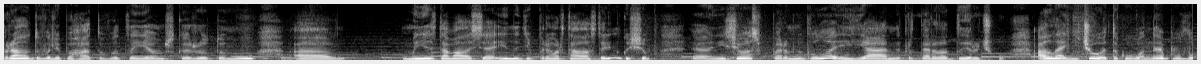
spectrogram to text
Брала доволі багато води, я вам скажу, тому. Мені здавалося, іноді перегортала сторінку, щоб е, нічого з не було, і я не протерла дирочку. Але нічого такого не було.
